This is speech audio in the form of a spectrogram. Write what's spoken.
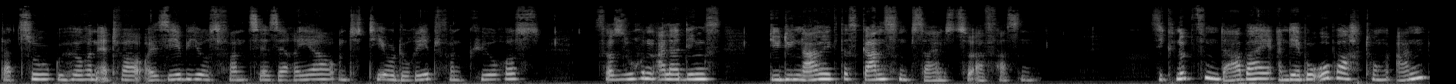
Dazu gehören etwa Eusebius von Caesarea und Theodoret von Kyros, versuchen allerdings, die Dynamik des ganzen Psalms zu erfassen. Sie knüpfen dabei an der Beobachtung an,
